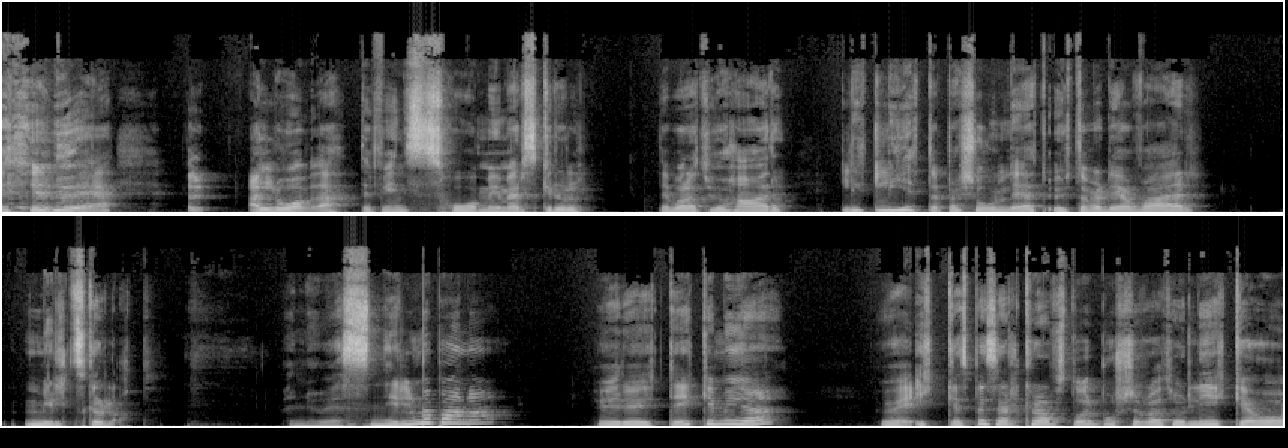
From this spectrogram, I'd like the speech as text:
Hun er Jeg lover deg, det finnes så mye mer skrull. Det er bare at hun har litt lite personlighet utover det å være mildt skrullete. Men hun er snill med barna. Hun røyter ikke mye. Hun er ikke spesielt kravstor, bortsett fra at hun liker å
